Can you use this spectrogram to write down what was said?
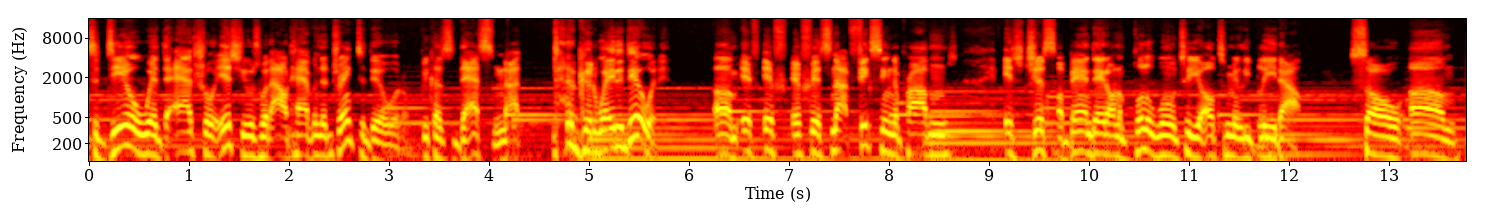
to deal with the actual issues without having to drink to deal with them because that's not a good way to deal with it. Um, if if if it's not fixing the problems, it's just a band-aid on a bullet wound till you ultimately bleed out. So um,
